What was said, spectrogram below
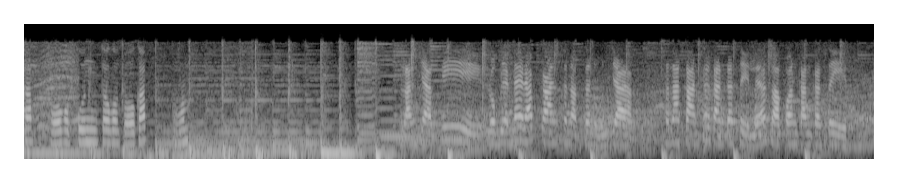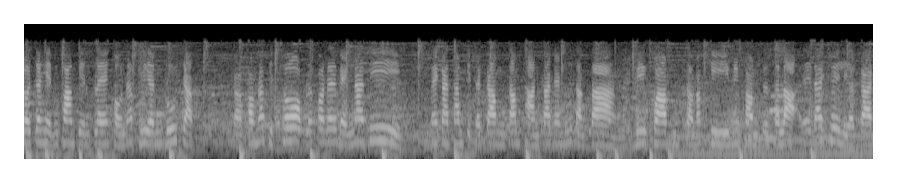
ครับ ขอขอบคุณตกสครับครับ จากที่โรงเรียนได้รับการสนับสนุนจากธนาคารเพื่อการเกษตรและสหกรณ์การเกษตร เราจะเห็นความเปลี่ยนแปลงของนักเรียนรู้จักความรับผิดชอบ และก็ได้แบ่งหน้าที่ในการทำกิจกรรมตามฐานการเรียนรู้ต่างๆ มีความสามัคคี มีความเสียสละ ได้ได้ช่วยเหลือกัน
